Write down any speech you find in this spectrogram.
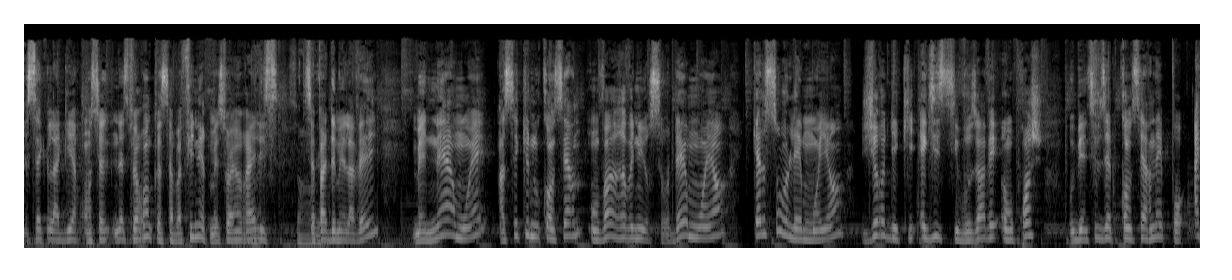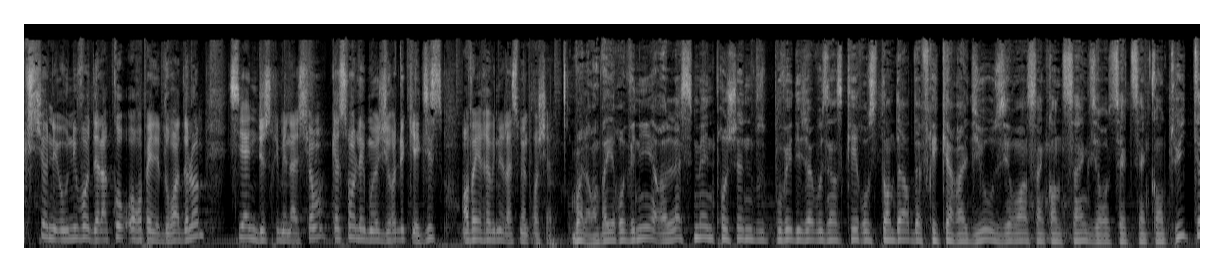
C'est que la guerre, on sait- espérons que ça va finir, mais soyons réalistes. ça c'est pas demain la veille. Mais néanmoins, en ce qui nous concerne, on va revenir sur des moyens. Quels sont les moyens juridiques qui existent si vous avez un proche ou bien si vous êtes concerné pour actionner au niveau de la Cour européenne des droits de l'homme s'il y a une discrimination Quels sont les moyens juridiques qui existent? On va y revenir la semaine prochaine. Voilà, on va y revenir la semaine prochaine. Vous pouvez déjà vous inscrire au standard d'Africa Radio au 01 55 07 58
